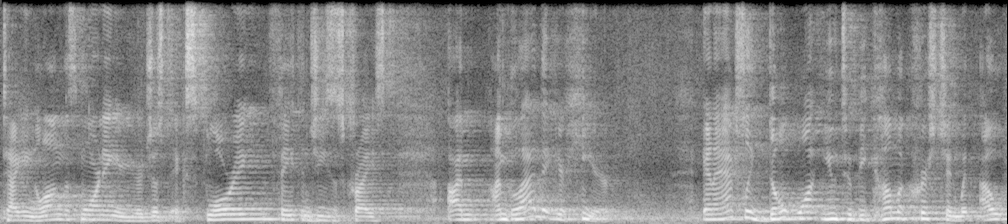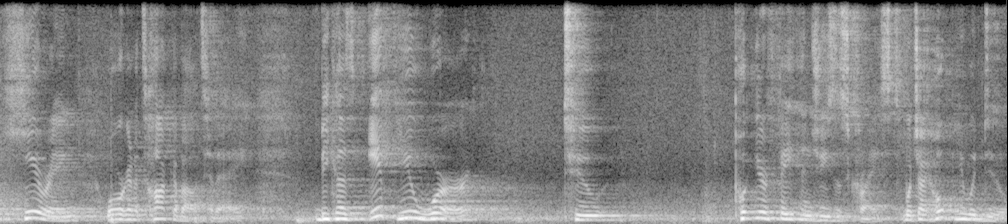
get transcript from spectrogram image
tagging along this morning or you're just exploring faith in Jesus Christ. I'm I'm glad that you're here. And I actually don't want you to become a Christian without hearing what we're going to talk about today. Because if you were to put your faith in Jesus Christ, which I hope you would do,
